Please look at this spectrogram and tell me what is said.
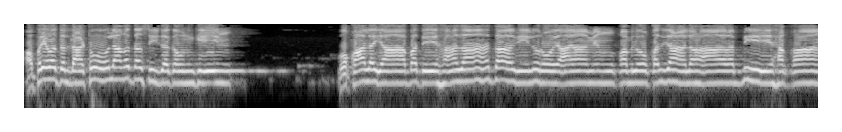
او پریوت اللاتو لاغت سجدہ کون کی وقال يا بتي هذا تاويل رؤيا من قبل قد جعلها ربي حقا.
